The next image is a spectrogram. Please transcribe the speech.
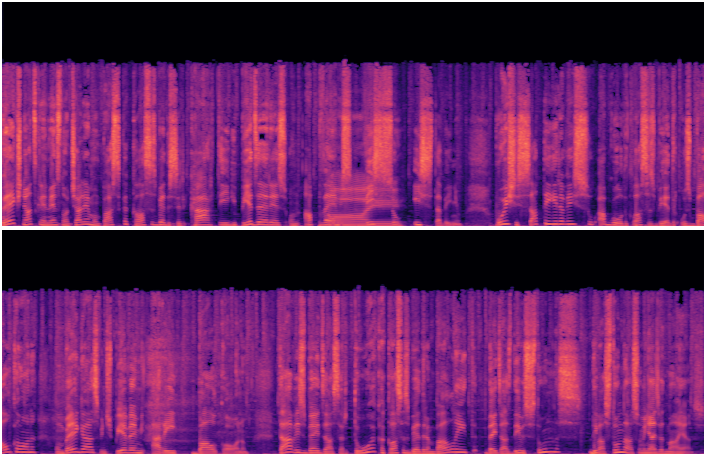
Pēkšņi atskrien viens no čaļiem un pasaka, ka klases biedrs ir kārtīgi piedzēries un apvēmis Ai. visu istabiņu. Puišis satīra visu, apgulda klases biedru uz balkona un beigās viņš pievēmi arī balkonu. Tā viss beidzās ar to, ka klases biedram ballīte beidzās divas stundas, divās stundās, un viņa aizved mājās.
